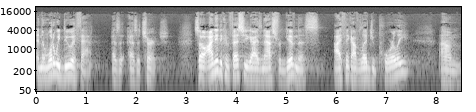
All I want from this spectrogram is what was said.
And then what do we do with that as a, as a church? So I need to confess to you guys and ask forgiveness. I think I've led you poorly. Um,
